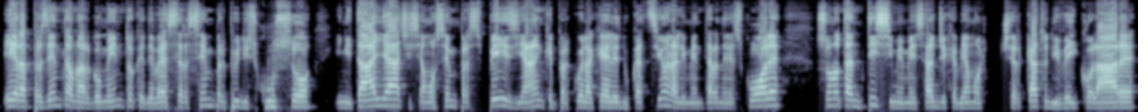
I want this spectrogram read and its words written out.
e rappresenta un argomento che deve essere sempre più discusso in Italia, ci siamo sempre spesi anche per quella che è l'educazione alimentare nelle scuole. Sono tantissimi i messaggi che abbiamo cercato di veicolare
